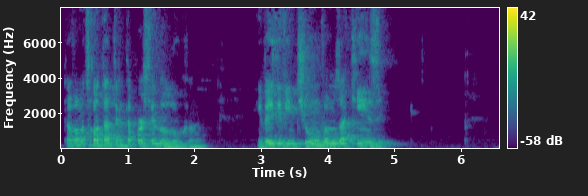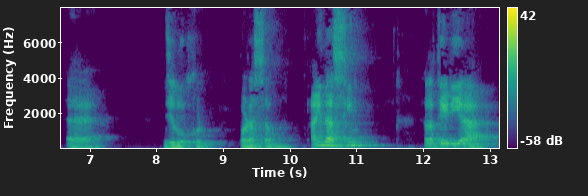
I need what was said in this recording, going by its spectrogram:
então vamos descontar 30% do lucro. Né? Em vez de 21, vamos a 15 é, de lucro por ação. Ainda assim, ela teria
